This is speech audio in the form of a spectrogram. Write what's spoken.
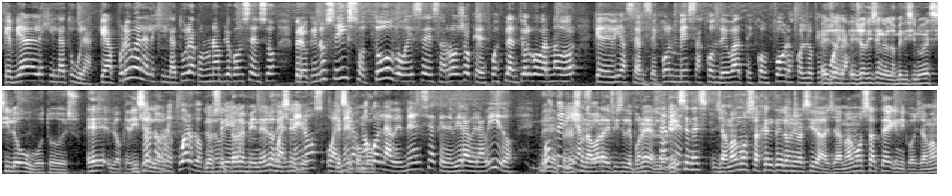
que envía a la legislatura, que aprueba la legislatura con un amplio consenso, pero que no se hizo todo ese desarrollo que después planteó el gobernador que debía hacerse, con mesas, con debates, con foros, con lo que fuera. Ellos dicen que en el 2019 sí lo hubo todo eso. Eh, lo que dicen Yo no recuerdo que los sectores mineros o al menos, o al menos no con la vehemencia que debiera haber habido. pero es una vara difícil de poner. lo que dicen es, llamamos a gente de la universidad, llamamos a técnicos, llamamos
